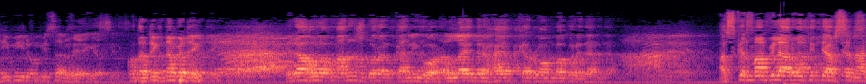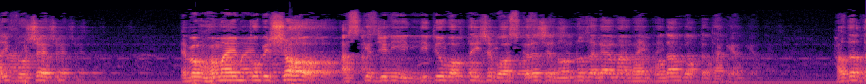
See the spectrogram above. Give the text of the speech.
ডিবির অফিসার হয়ে গেছে। কথা ঠিক না বেটে এরা হলো মানুষ গড়ার কারিগর। আল্লাহ এদের হায়াতকার লম্বা করে দেন। আজকের মাহফিলে আর অতিথি আসছেন আরিফ হোসেন এবং হুমায়ুন কবির সহ আজকে যিনি দ্বিতীয় বক্তা হিসেবে বস করেছেন, অন্য জায়গায় আমার ভাই প্রধান বক্তা থাকেন। হযরত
